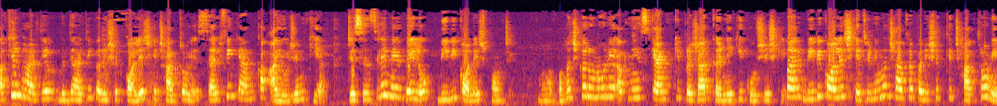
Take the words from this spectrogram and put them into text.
अखिल भारतीय विद्यार्थी परिषद कॉलेज के छात्रों ने सेल्फी कैंप का आयोजन किया, जिस सिलसिले में वे लोग बीवी कॉलेज पहुँचे। वहाँ पहुंचकर उन्होंने अपने इस कैंप की प्रचार करने की कोशिश की। पर बीबी कॉलेज के तृणमूल छात्र परिषद के छात्रों ने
